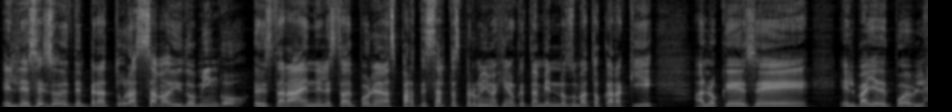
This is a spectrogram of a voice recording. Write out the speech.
el descenso de temperatura sábado y domingo estará en el estado de Puebla, en las partes altas, pero me imagino que también nos va a tocar aquí a lo que es eh, el Valle de Puebla.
